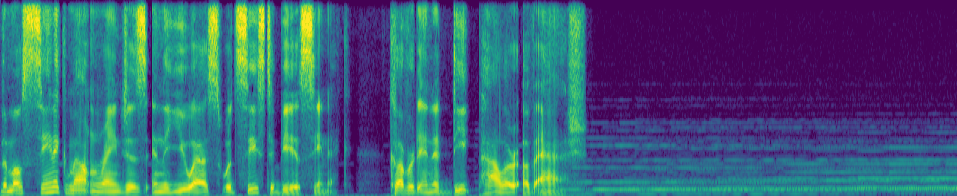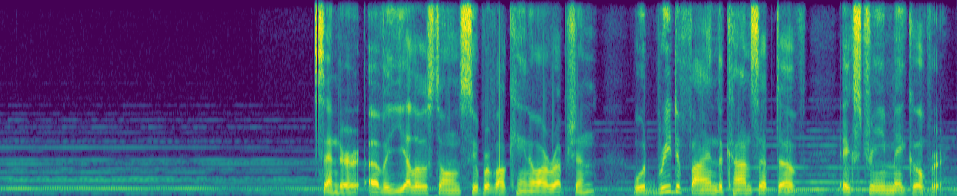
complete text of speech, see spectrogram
The most scenic mountain ranges in the U.S. would cease to be as scenic, covered in a deep pallor of ash. Center of a Yellowstone supervolcano eruption would redefine the concept of extreme makeover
